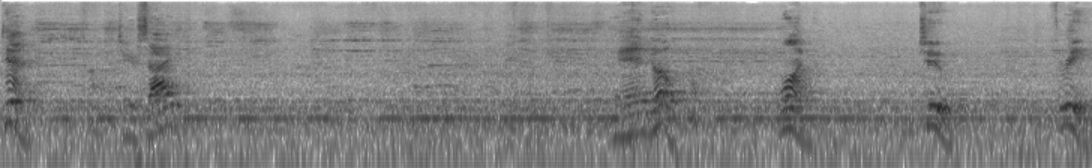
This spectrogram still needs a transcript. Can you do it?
ten. To your side. And go. One, two, three,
